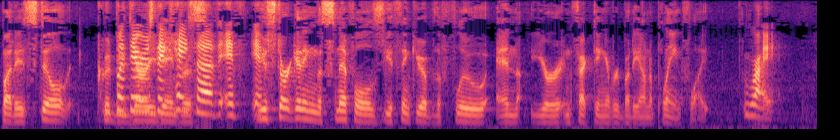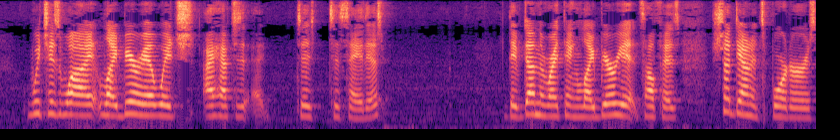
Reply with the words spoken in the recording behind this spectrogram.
But it still could But be very dangerous. But there's the case of if, if you start getting the sniffles, you think you have the flu, and you're infecting everybody on a plane flight. Right. Which is why Liberia, which I have to to, to say this, they've done the right thing. Liberia itself has shut down its borders.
